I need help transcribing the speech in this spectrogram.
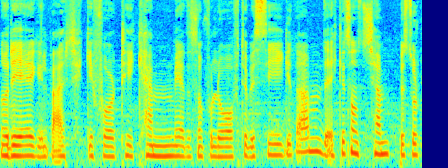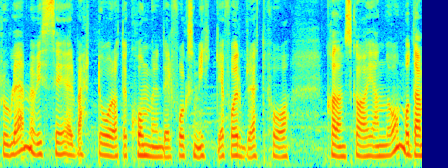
noe regelverk i forhold til hvem er det som får lov til å besige dem. Det er ikke et sånt kjempestort problem, men vi ser hvert år at det kommer en del folk som ikke er forberedt på hva de skal gjennom. Og de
